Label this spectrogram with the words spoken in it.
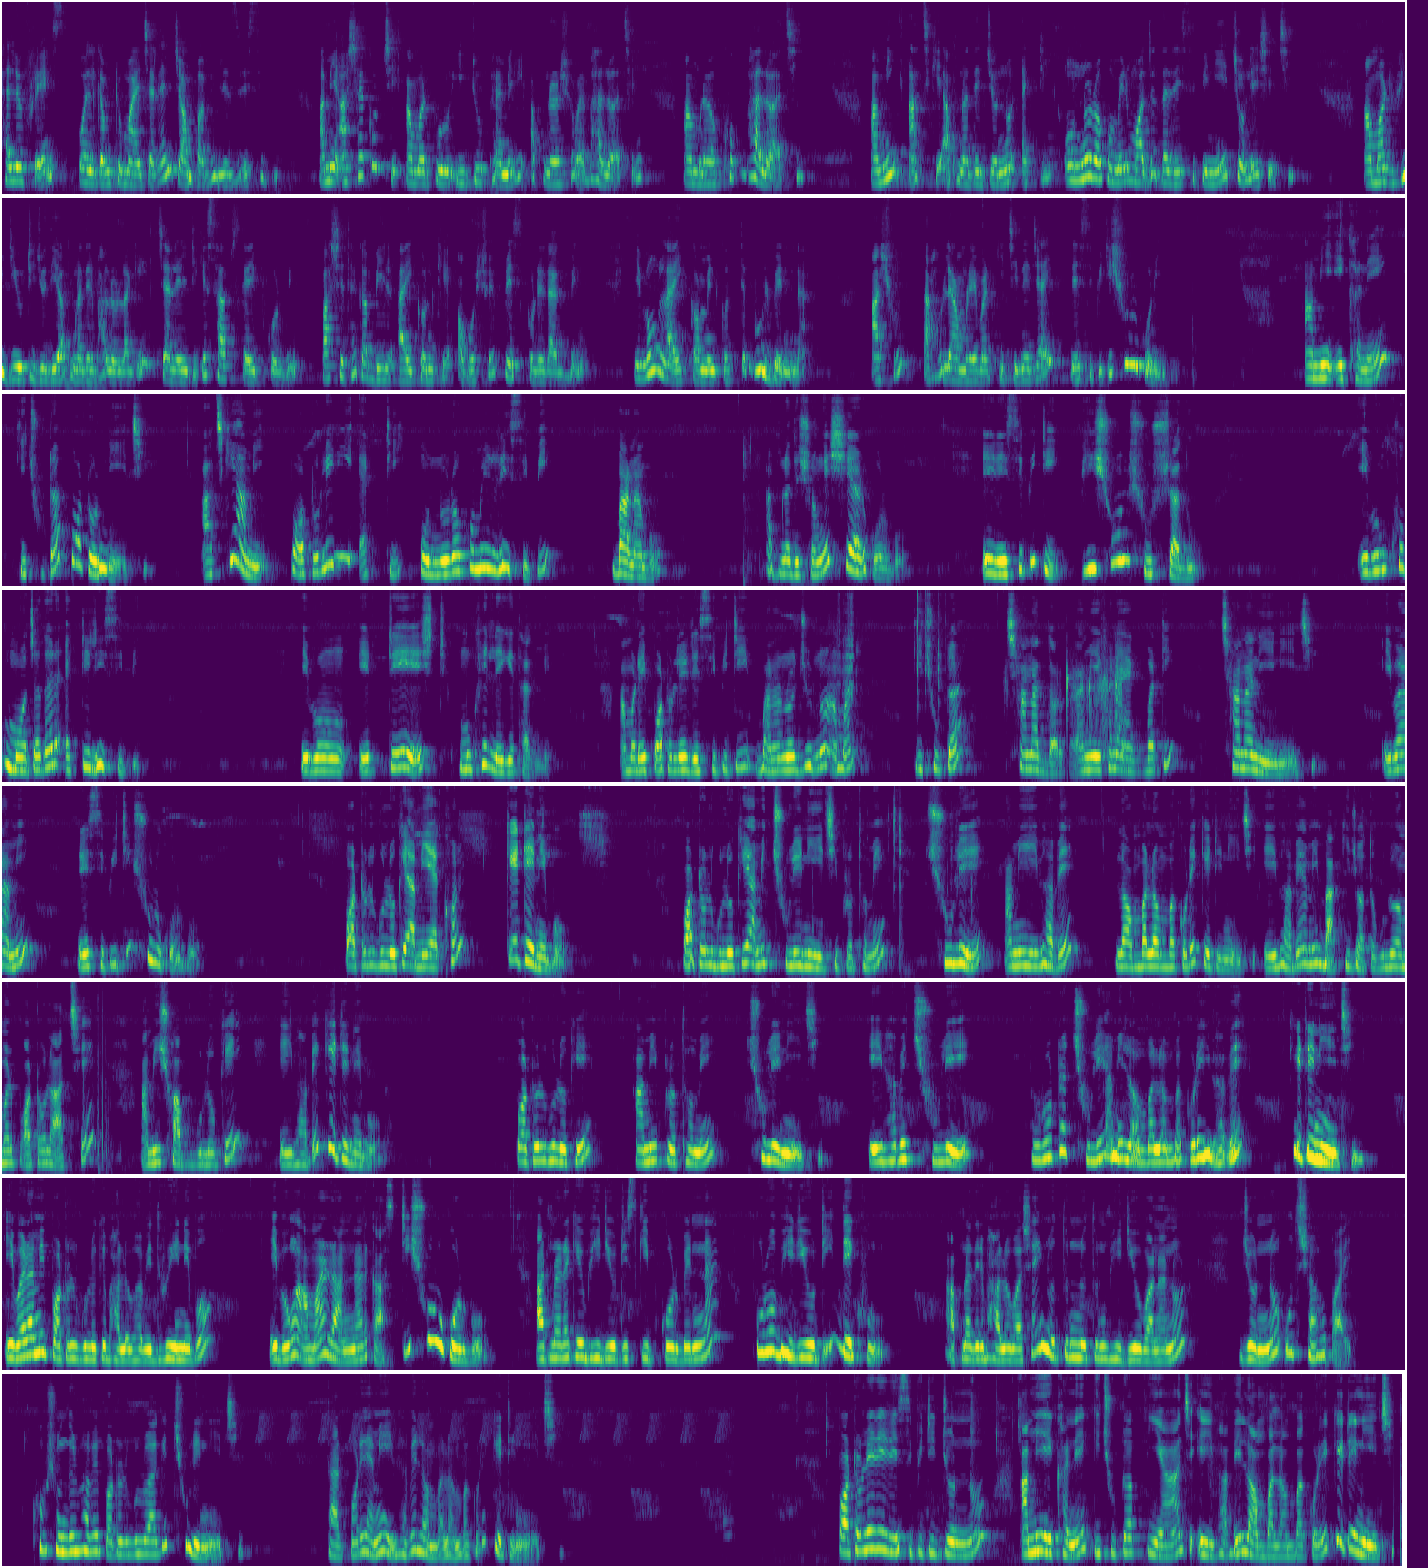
Hello friends welcome to my channel Champa village recipe আমি আশা করছি আমার পুরো ইউটিউব ফ্যামিলি আপনারা সবাই ভালো আছেন, আমরাও খুব ভালো আছি। আমি আজকে আপনাদের জন্য একটি অন্য রকমের মজাদার রেসিপি নিয়ে চলে এসেছি। আমার ভিডিওটি যদি আপনাদের ভালো লাগে, চ্যানেলটিকে সাবস্ক্রাইব করবেন, পাশে থাকা বেল আইকনকে অবশ্যই প্রেস করে রাখবেন এবং লাইক কমেন্ট করতে ভুলবেন না। আসুন, তাহলে আমরা এবার কিচেনে যাই রেসিপিটি শুরু করি। আমি এখানে কিছুটা পটল নিয়েছি। আজকে আমি পটলেরই একটি অন্য রকমের রেসিপি বানাবো। আপনাদের সঙ্গে শেয়ার করব। এই রেসিপিটি ভীষণ সুস্বাদু এবং খুব মজাদার একটি রেসিপি এবং এর টেস্ট মুখে লেগে থাকবে। আমার এই পটলের রেসিপিটি বানানোর জন্য আমার কিছুটা ছানার দরকার। আমি এখানে এক বাটি ছানা নিয়ে নিয়েছি। এবার আমি রেসিপিটি শুরু করব। পটলগুলোকে আমি এখন কেটে নেব। পটলগুলোকে আমি ছুলে নিয়েছি প্রথমে। ছুলে আমি এইভাবে লম্বা লম্বা করে কেটে নিয়েছি। এইভাবে আমি বাকি যতগুলো আমার পটল আছে, আমি সবগুলোকেই এইভাবে কেটে নেব। পটলগুলোকে আমি প্রথমে ছুলে নিয়েছি। এইভাবে ছুলে, পুরোটা ছুলে আমি লম্বা লম্বা করে এইভাবে কেটে নিয়েছি। এবার আমি পটলগুলোকে ভালোভাবে ধুয়ে নেব এবং আমার রান্নার কাজটি শুরু করব। আপনারা কেউ ভিডিওটি স্কিপ করবেন না, পুরো ভিডিওটি দেখুন। আপনাদের ভালোবাসায় নতুন নতুন ভিডিও বানানোর জন্য উৎসাহ পাই খুব সুন্দরভাবে পটলগুলো আগে ছুলে নিয়েছি। তারপরে আমি এইভাবে লম্বা লম্বা করে কেটে নিয়েছি। পটলের এই রেসিপিটির জন্য আমি এখানে কিছুটা পেঁয়াজ এইভাবে লম্বা লম্বা করে কেটে নিয়েছি।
